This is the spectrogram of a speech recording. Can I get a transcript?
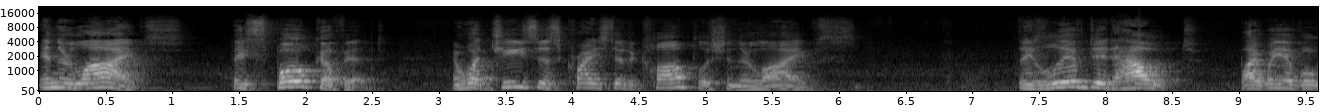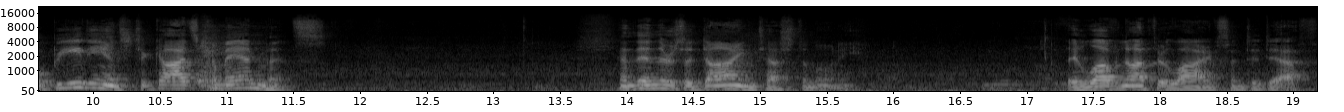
in their lives. They spoke of it and what Jesus Christ had accomplished in their lives. They lived it out by way of obedience to God's commandments. And then there's a dying testimony. They loved not their lives unto death.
